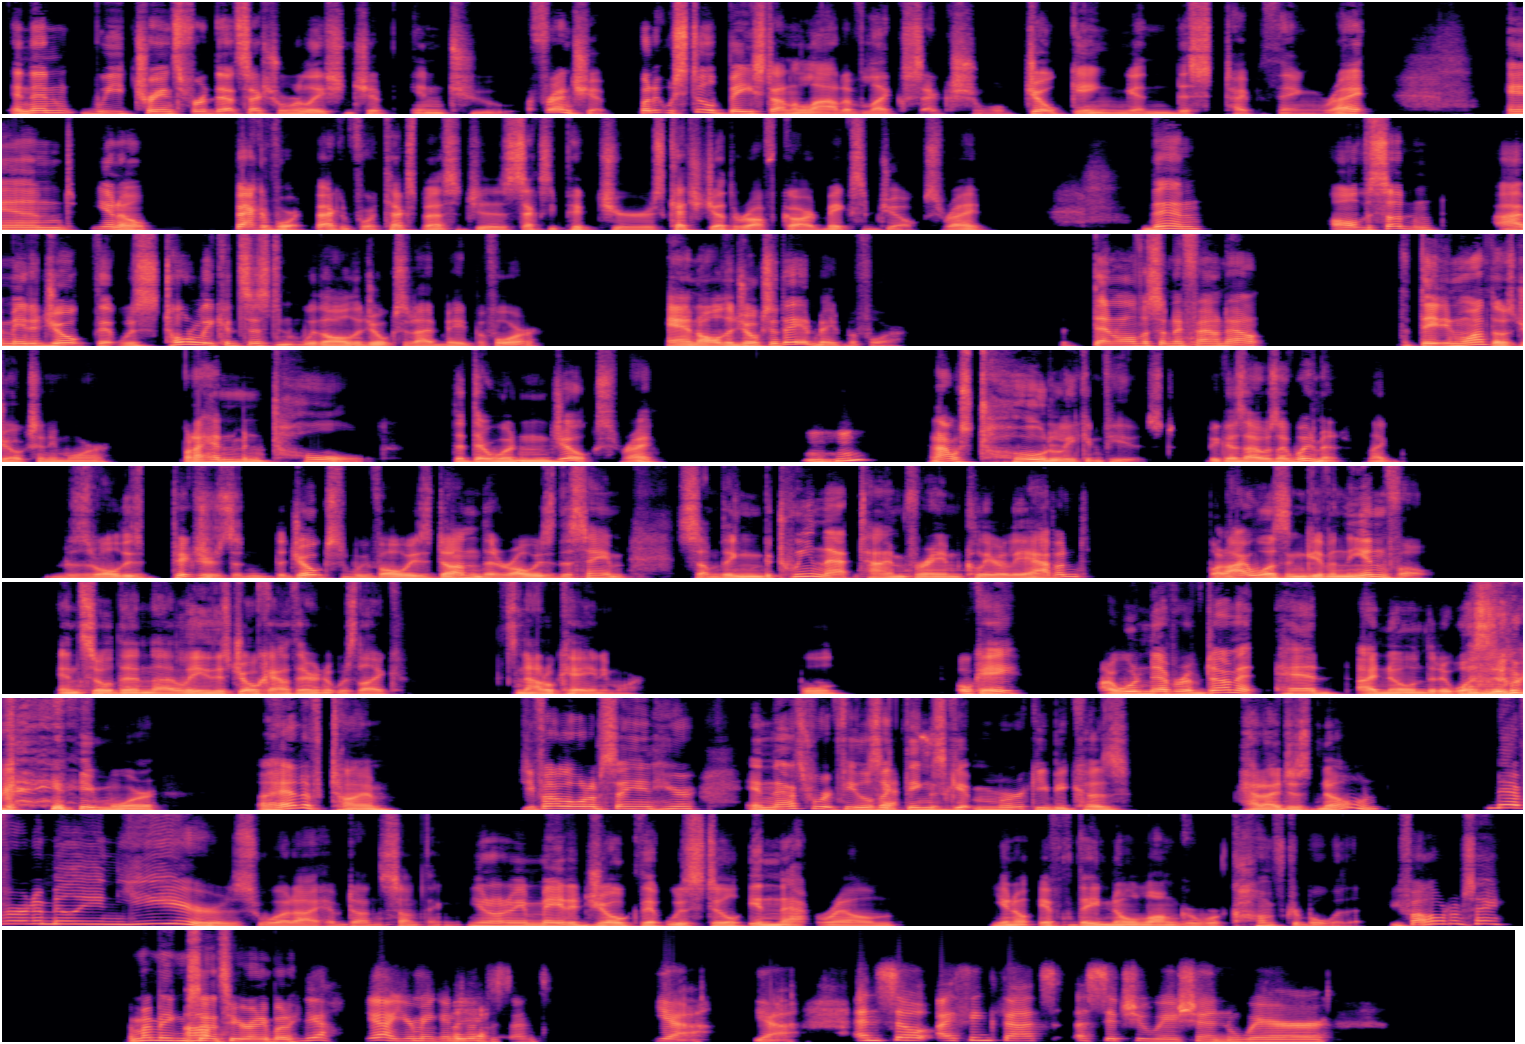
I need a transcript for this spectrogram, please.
And then we transferred that sexual relationship into a friendship, but it was still based on a lot of like sexual joking and this type of thing, right? And, you know, back and forth, back and forth, text messages, sexy pictures, catch each other off guard, make some jokes, right? Then all of a sudden, I made a joke that was totally consistent with all the jokes that I'd made before and all the jokes that they had made before. But then all of a sudden, I found out that they didn't want those jokes anymore but I hadn't been told that there weren't jokes, right? Mm-hmm. And I was totally confused because I was like, wait a minute, like there's all these pictures and the jokes we've always done that are always the same. Something between that time frame clearly happened, but I wasn't given the info. And so then I lay this joke out there and it was like, it's not okay anymore. Well, okay. I would never have done it had I known that it wasn't okay anymore ahead of time. Do you follow what I'm saying here? And that's where it feels like things get murky because had I just known, never in a million years would I have done something. You know what I mean? Made a joke that was still in that realm, you know, if they no longer were comfortable with it. You follow what I'm saying? Am I making Uh, sense here, anybody? Yeah, yeah, you're making Oh, yeah. of sense. Yeah, yeah. And so I think that's a situation where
